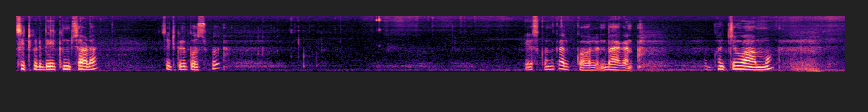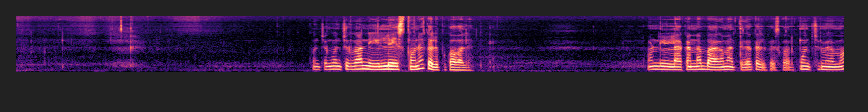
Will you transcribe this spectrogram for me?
చిటికెడు బేకింగ్ సోడా చిటికెడు పసుపు వేసుకొని కలుపుకోవాలండి బాగా కొంచెం వాము. కొంచెం కొంచెంగా నీళ్ళు వేసుకొని కలుపుకోవాలండి. ఉండలు లేకుండా బాగా మెత్తగా కలిపేసుకోవాలి. కొంచెమేమో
